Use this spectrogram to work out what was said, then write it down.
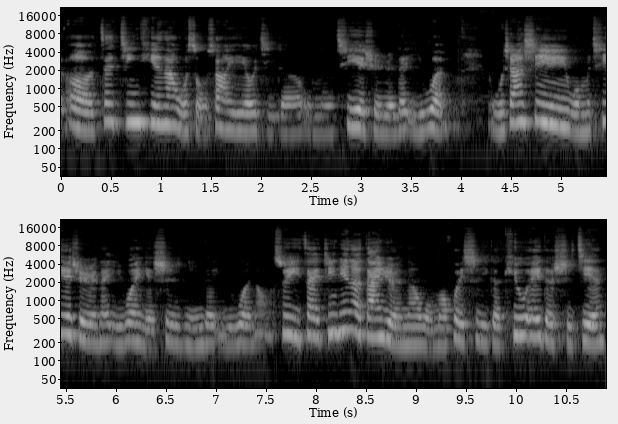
呃，在今天呢，我手上也有几个我们企业学员的疑问。我相信我们企业学员的疑问也是您的疑问哦，所以在今天的单元呢，我们会是一个 Q&A 的时间。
